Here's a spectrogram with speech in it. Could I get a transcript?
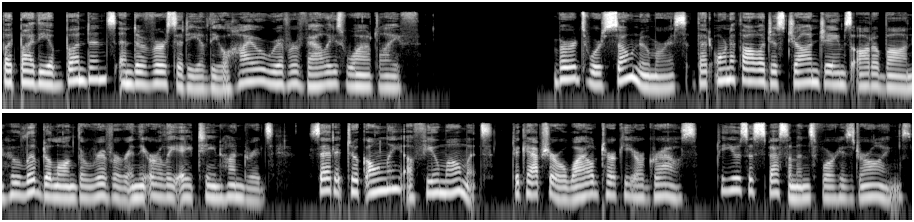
but by the abundance and diversity of the Ohio River Valley's wildlife. Birds were so numerous that ornithologist John James Audubon, who lived along the river in the early 1800s, said it took only a few moments to capture a wild turkey or grouse to use as specimens for his drawings.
